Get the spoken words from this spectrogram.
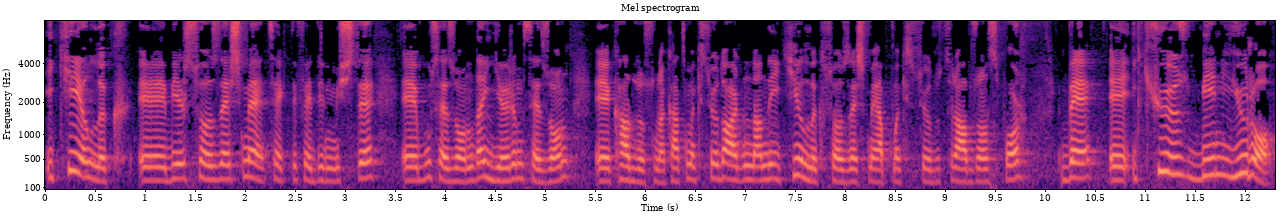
2 yıllık e, bir sözleşme teklif edilmişti. E, bu sezonda yarım sezon e, kadrosuna katmak istiyordu. Ardından da 2 yıllık sözleşme yapmak istiyordu Trabzonspor ve e, 200 bin euro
